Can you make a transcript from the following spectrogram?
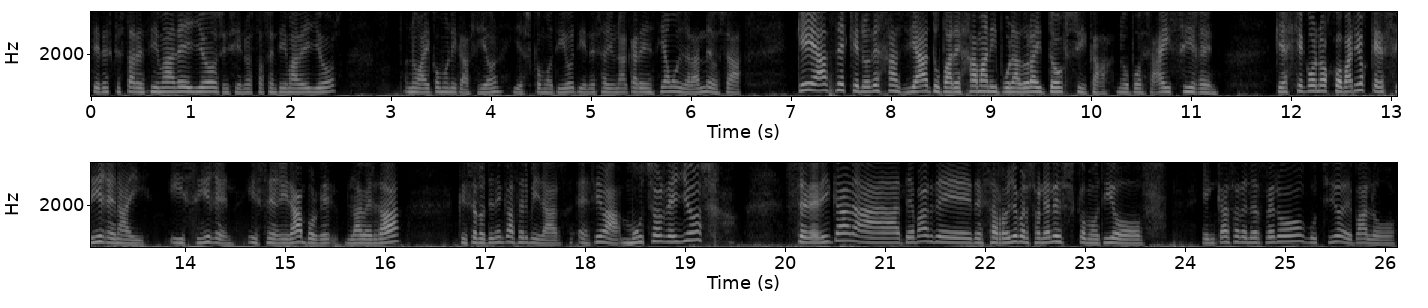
tienes que estar encima de ellos y si no estás encima de ellos, no hay comunicación y es como, tío, tienes ahí una carencia muy grande. O sea, ¿qué haces que no dejas ya a tu pareja manipuladora y tóxica? No, pues ahí siguen. Que es que conozco varios que siguen ahí y siguen y seguirán porque la verdad que se lo tienen que hacer mirar. Encima, muchos de ellos se dedican a temas de desarrollo personales como, tío, en casa del herrero, cuchillo de palo.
